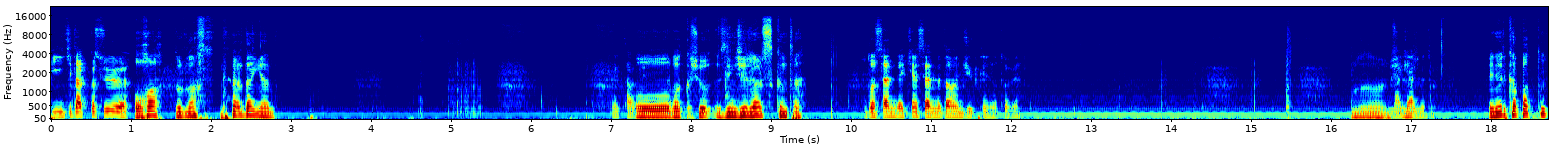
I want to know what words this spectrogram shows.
bir iki dakika sürüyor. Oha dur lan. Nereden geldin? Evet, tabii. Oo bak şu zincirler sıkıntı. Bu da sendeyken sende daha önce yükleniyor tabi. Burada da var bir Ben şey. gelmedim. Feneri kapattım.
